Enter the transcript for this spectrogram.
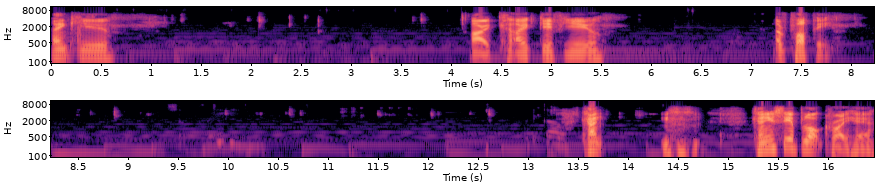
Thank you. I, I give you a poppy. Can can you see a block right here,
